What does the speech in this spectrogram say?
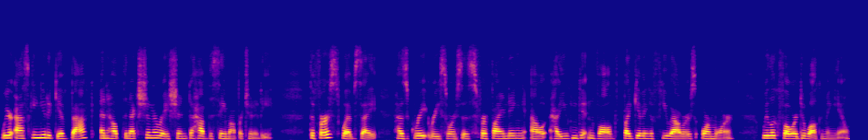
We are asking you to give back and help the next generation to have the same opportunity. The FIRST website has great resources for finding out how you can get involved by giving a few hours or more. We look forward to welcoming you.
